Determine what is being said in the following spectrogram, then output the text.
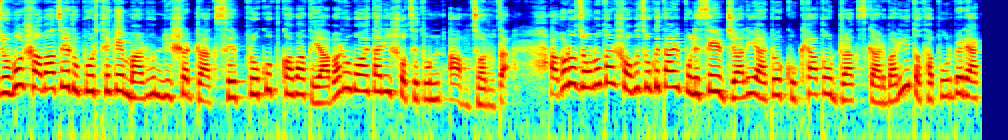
যুব সমাজের উপর থেকে মারুন নেশা ড্রাগসের প্রকোপ কমাতে আবারও ময়দানি সচেতন আমজনতা আবারও জনতার সহযোগিতায় পুলিশের জালি আটক কুখ্যাত ড্রাগস কারবারি তথা পূর্বের এক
